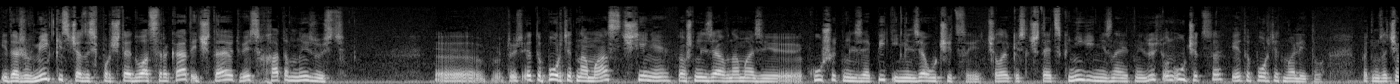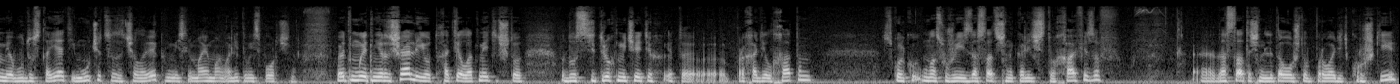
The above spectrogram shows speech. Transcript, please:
И даже в Мекке сейчас до сих пор читают 20 ракат и читают весь хатам наизусть. Э, то есть это портит намаз, чтение, потому что нельзя в намазе кушать, нельзя пить и нельзя учиться. И человек, если читает с книги, не знает наизусть, он учится, и это портит молитву. Поэтому зачем я буду стоять и мучиться за человеком, если моя молитва испорчена? Поэтому мы это не решали, и вот хотел отметить, что в 23 мечетях это проходил хатам, сколько у нас уже есть достаточное количество хафизов, э, достаточно для того, чтобы проводить кружки, Э,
